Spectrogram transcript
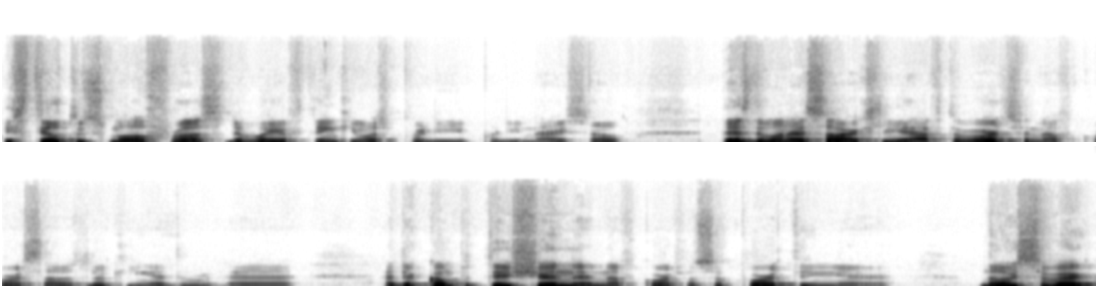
is still too small for us. The way of thinking was pretty pretty nice. So that's the one I saw actually afterwards, and of course I was looking at uh, at the competition, and of course was supporting uh, NoiseAware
